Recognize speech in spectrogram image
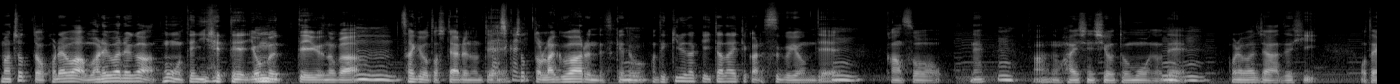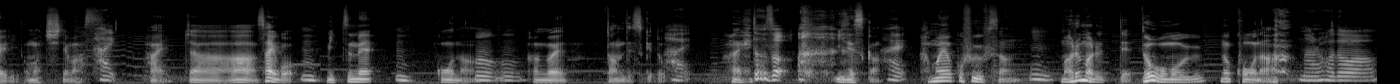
まあちょっとこれは我々が本を手に入れて読むっていうのがうんうん。作業としてあるので、確かに。ちょっとラグはあるんですけど、うん。まあできるだけいただいてからすぐ読んで、うん。感想をねうん。あの配信しようと思うので、うんうん。これはじゃあぜひお便りお待ちしてます。はい、はい、じゃあ最後、うん。3つ目うん。コーナうーんうん、考えたんですけど。はい。はい。どうぞ。いいですか？はい。浜横夫婦さんうん。まるまるってどう思う？のコーナー。なるほど。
